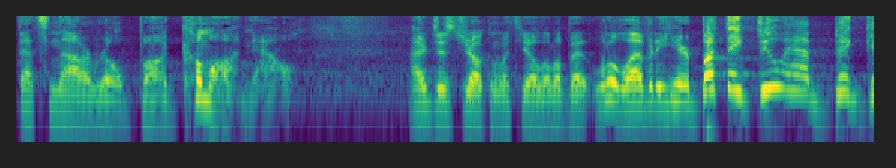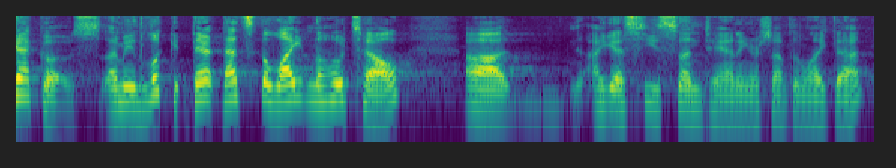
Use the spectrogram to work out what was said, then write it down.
that's not a real bug. Come on now. I'm just joking with you a little bit. A little levity here. But they do have big geckos. I mean, look, at that, that's the light in the hotel. Uh, I guess he's suntanning or something like that.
